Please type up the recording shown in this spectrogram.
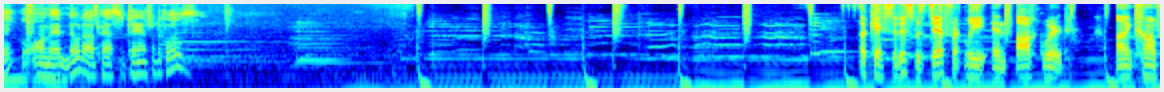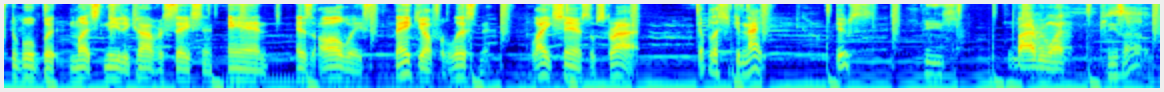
Okay, well, on that note, I'll pass the chance for the close. Okay, so this was definitely an awkward, uncomfortable, but much needed conversation. And as always, thank y'all for listening. Like, share, and subscribe. God bless you. Good night. Deuce. Peace. Bye, everyone. Peace out.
